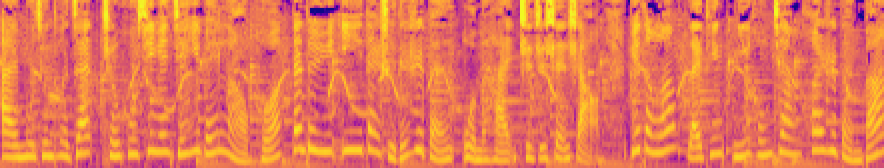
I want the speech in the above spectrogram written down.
爱木村拓哉，称呼新垣结衣为老婆。但对于一衣带水的日本，我们还知之甚少。别等了，来听霓虹酱画日本吧。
